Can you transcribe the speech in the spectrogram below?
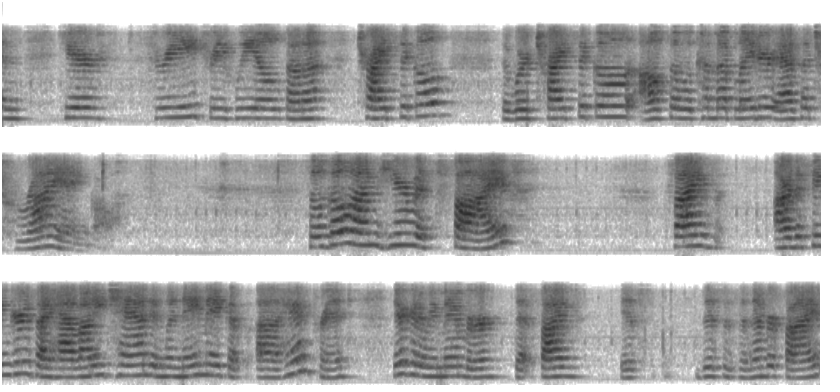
and here three, three wheels on a tricycle. The word tricycle also will come up later as a triangle. So we'll go on here with five. Five are the fingers I have on each hand, and when they make a, a handprint, they're going to remember that five is, this is the number five,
